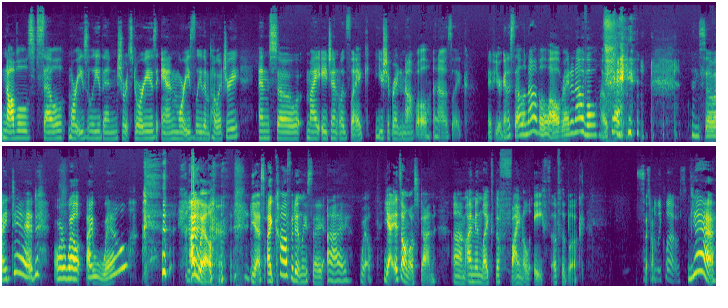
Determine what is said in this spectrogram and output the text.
novels sell more easily than short stories and more easily than poetry. And so my agent was like, You should write a novel. And I was like, if you're going to sell a novel, I'll write a novel. Okay. and so I did. Or, well, I will. I will. yes, I confidently say I will. Yeah, it's almost done. Um, I'm in like the final eighth of the book. So. That's really close. Yeah.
